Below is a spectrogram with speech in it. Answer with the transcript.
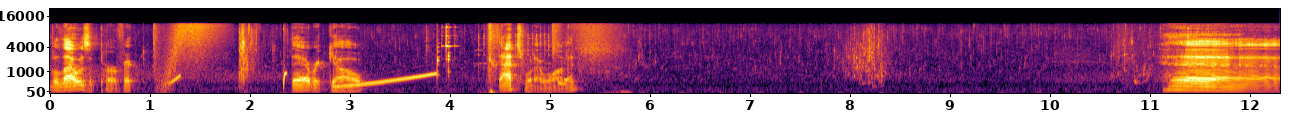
Well, that was a perfect. There we go. That's what I wanted. Uh,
